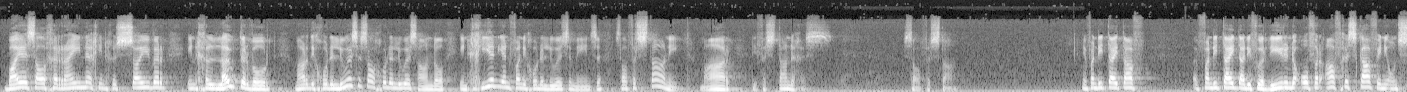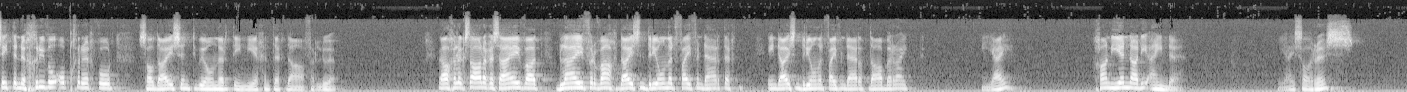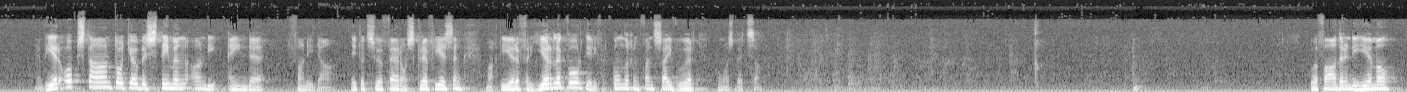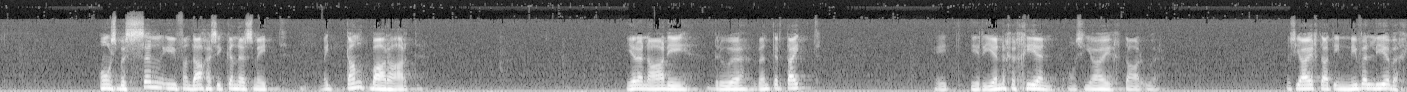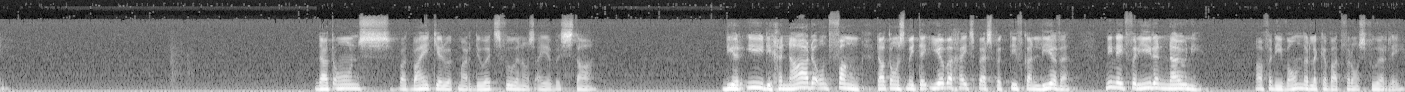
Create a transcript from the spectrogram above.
baie sal gereinig en gesuiwer en gelouter word, maar die goddelose sal goddeloos handel en geen een van die goddelose mense sal verstaan nie, maar die verstandiges sal verstaan. En van die tyd af van die tyd dat die voortdurende offer afgeskaf en die ontsettende gruwel opgerig word, sal 1290 dae verloop. Wel geluksalig is hy wat bly verwag 1335 en 1335 dae bereik. En jy gaan heen na die einde. Jy sal rus en weer opstaan tot jou bestemming aan die einde van die dag. Net tot sover ons skriflesing mag die Here verheerlik word deur die verkondiging van sy woord. Kom ons bid saam. O Vader in die hemel, ons besing U vandag as U kinders met met dankbare harte. Here na die droë wintertyd het U reën gegee en ons juig daaroor. Ons juig dat U nuwe lewe gee. dat ons wat baie keer ook maar doods voel in ons eie bestaan deur u die genade ontvang dat ons met 'n ewigheidsperspektief kan lewe nie net vir hier en nou nie maar vir die wonderlike wat vir ons voorlê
